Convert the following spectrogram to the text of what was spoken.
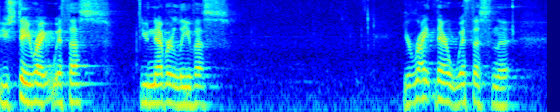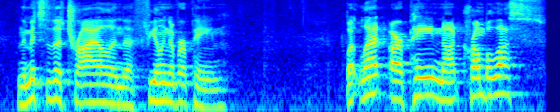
You stay right with us, you never leave us. You're right there with us in the, in the midst of the trial and the feeling of our pain. But let our pain not crumble us.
